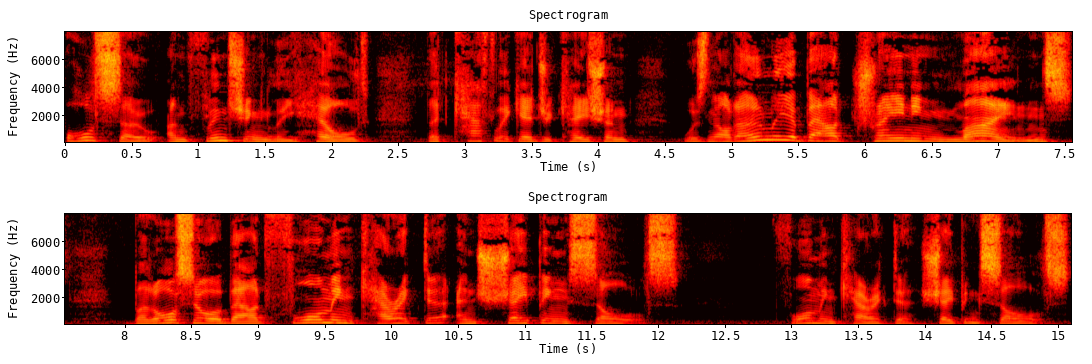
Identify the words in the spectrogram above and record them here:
also unflinchingly held that Catholic education was not only about training minds, but also about forming character and shaping souls. Forming character, shaping souls.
